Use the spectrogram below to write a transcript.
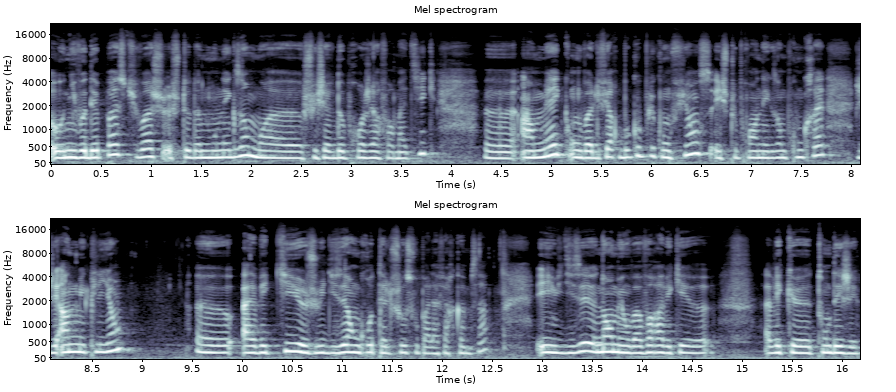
au niveau des postes, tu vois, je, te donne mon exemple, moi, je suis chef de projet informatique. un mec, on va lui faire beaucoup plus confiance, et je te prends un exemple concret. J'ai un de mes clients avec qui je lui disais en gros telle chose, faut pas la faire comme ça. Et il me disait non, mais on va voir avec, avec ton DG.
